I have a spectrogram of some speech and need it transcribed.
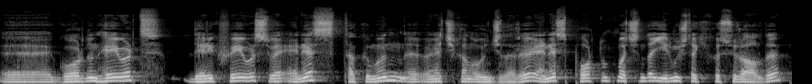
Ee, Gordon Hayward, Derek Favors ve Enes takımın e, öne çıkan oyuncuları. Enes Portland maçında 23 dakika süre aldı.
